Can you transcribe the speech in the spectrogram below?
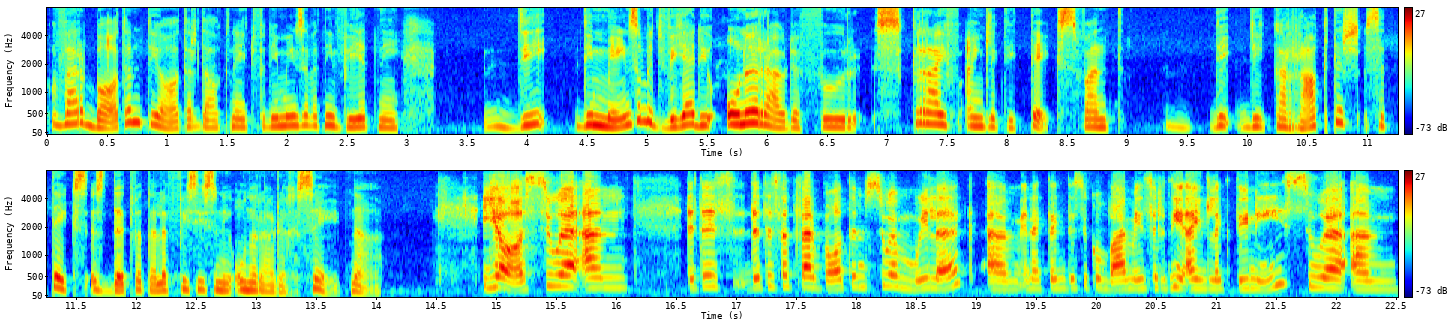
Verbatim teater dalk net vir die mense wat nie weet nie. Die die mense met wie jy die onderhoude voer, skryf eintlik die teks want die die karakters se teks is dit wat hulle fisies in die onderhoude gesê het, né? Ja, so ehm um, dit is dit is wat verbatim so moeilik. Ehm um, en ek dink dis hoekom baie mense dit nie eintlik doen nie. So ehm um,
